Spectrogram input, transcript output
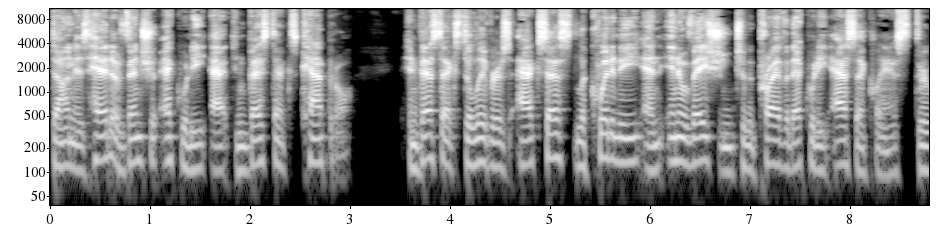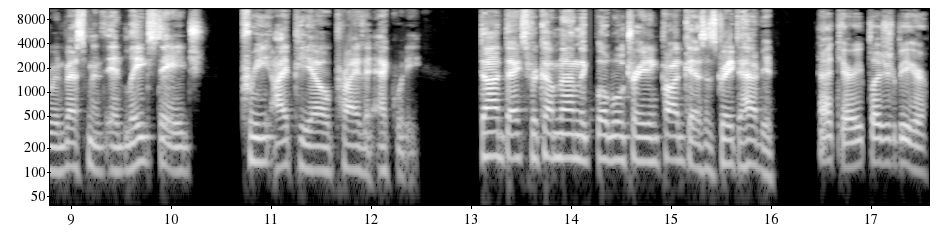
Don is head of venture equity at InvestX Capital. InvestX delivers access, liquidity, and innovation to the private equity asset class through investments in late stage pre-IPO private equity. Don, thanks for coming on the Global Trading Podcast. It's great to have you. Hi, Terry. Pleasure to be here.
